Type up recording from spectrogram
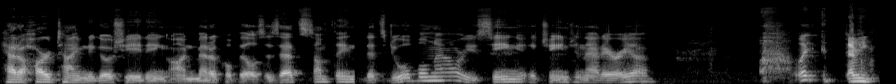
had a hard time negotiating on medical bills. Is that something that's doable now? Are you seeing a change in that area? Well, I mean,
